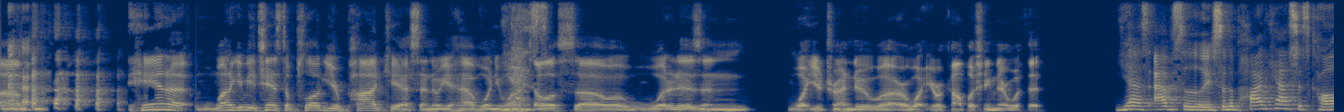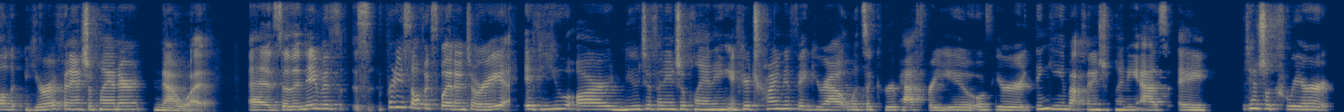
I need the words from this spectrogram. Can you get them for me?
Um, Hannah, want to give you a chance to plug your podcast. I know you have one. You want yes. to tell us uh, what it is and what you're trying to uh, or what you're accomplishing there with it. Yes, absolutely. So the podcast is called You're a Financial Planner. Now what? And so the name is pretty self explanatory. If you are new to financial planning, if you're trying to figure out what's a career path for you, or if you're thinking about financial planning as a potential career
